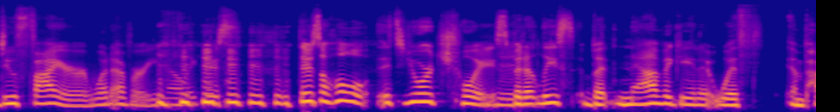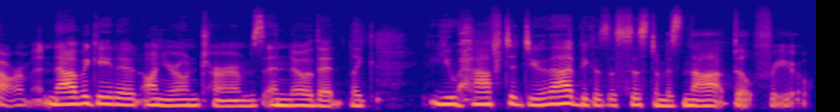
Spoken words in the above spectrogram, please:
do fire, whatever, you know, like there's there's a whole it's your choice, mm-hmm. but at least but navigate it with empowerment. Navigate it on your own terms and know that like you have to do that because the system is not built for you.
